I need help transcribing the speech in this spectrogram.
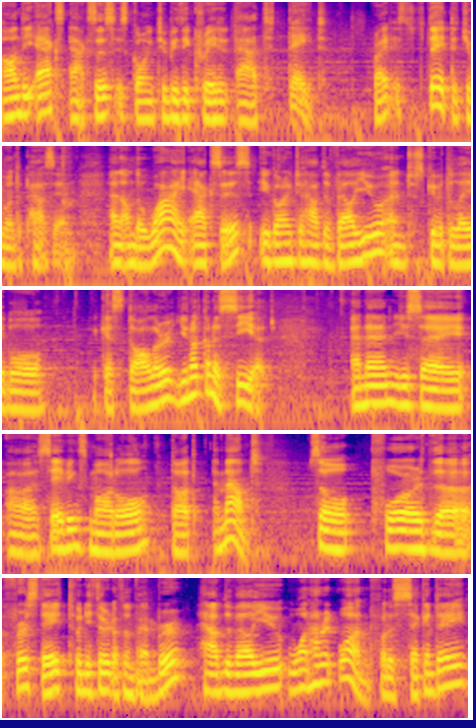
on the x-axis is going to be the created at date, right? It's the date that you want to pass in. And on the y-axis, you're going to have the value and just give it the label, I guess, dollar. You're not going to see it. And then you say uh, savings model dot amount. So for the first day, 23rd of November, have the value 101. For the second day,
